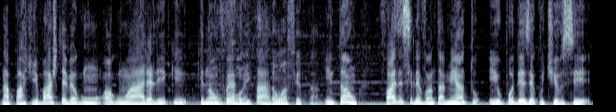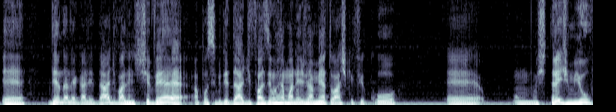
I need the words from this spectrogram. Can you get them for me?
Na parte de baixo teve algum, alguma área ali que, que não, não foi, foi afetada. Tão afetado. Então, faz esse levantamento e o Poder Executivo, se é, dentro da legalidade, Valente, tiver a possibilidade de fazer um remanejamento, eu acho que ficou é, uns 3 mil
